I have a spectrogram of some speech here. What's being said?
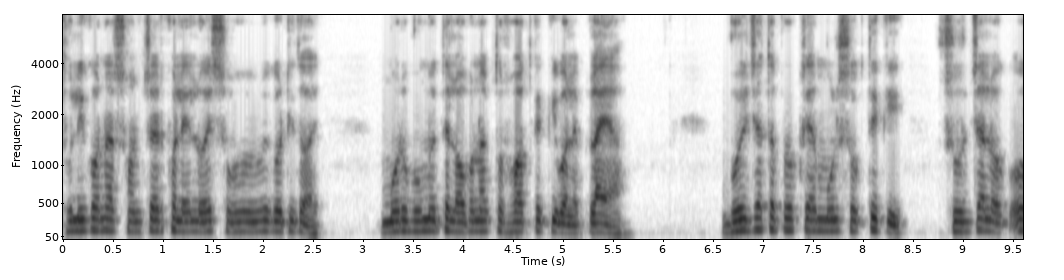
ধূলিকণার সঞ্চয়ের ফলে লোহিত সমভূমি গঠিত হয়। মরুভূমিতে লবণাক্ত হ্রদকে কি বলে? প্লায়া। বহির্জাত প্রক্রিয়ার মূল শক্তি কি? সূর্যালোক ও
